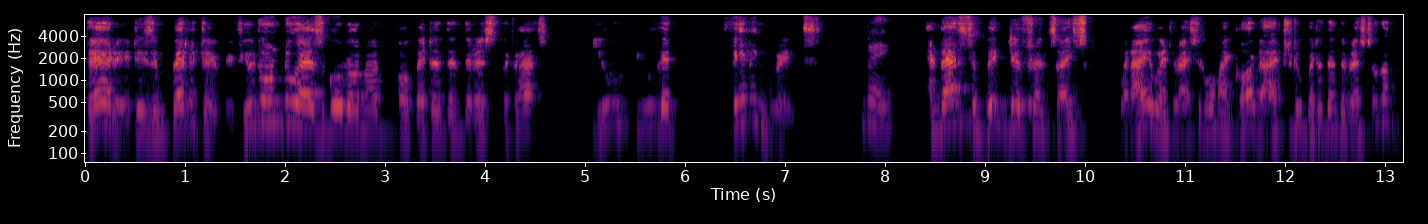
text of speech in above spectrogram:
There, it is imperative. If you don't do as good or not or better than the rest of the class, you you get failing grades. Right. And that's the big difference. I when I went, I said, "Oh my God, I have to do better than the rest of them.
